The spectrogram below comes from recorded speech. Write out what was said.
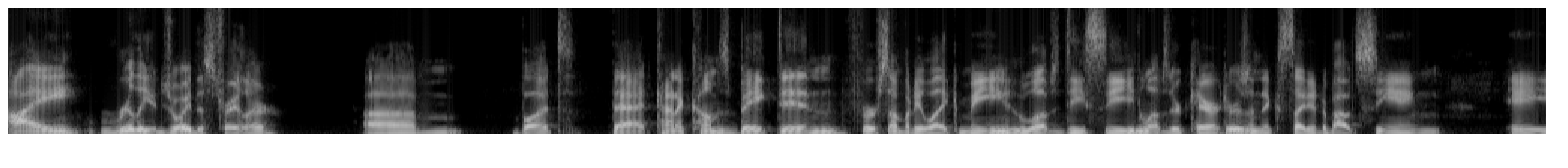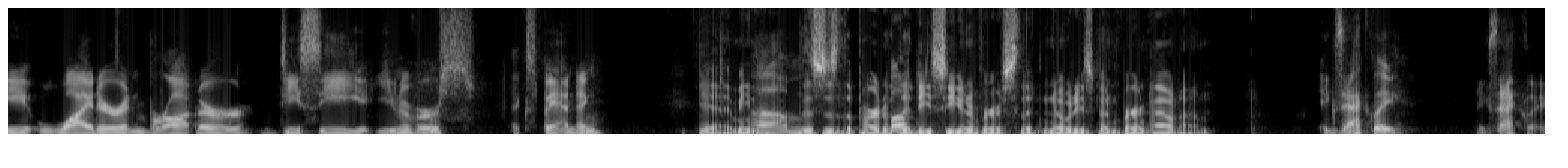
I really enjoyed this trailer, um, but that kind of comes baked in for somebody like me who loves DC and loves their characters and excited about seeing a wider and broader DC universe expanding. Yeah, I mean, um, this is the part of the DC universe that nobody's been burnt out on. Exactly. Exactly.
